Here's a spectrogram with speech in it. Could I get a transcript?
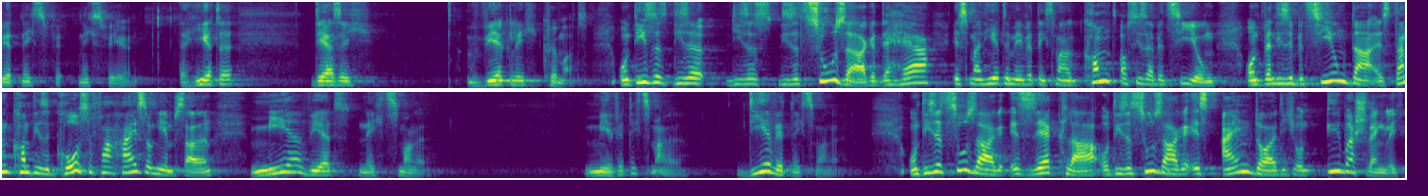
wird nichts, nichts fehlen. Der Hirte, der sich wirklich kümmert. Und diese, diese, dieses, diese Zusage, der Herr ist mein Hirte, mir wird nichts mangeln, kommt aus dieser Beziehung. Und wenn diese Beziehung da ist, dann kommt diese große Verheißung hier im Psalm, mir wird nichts mangeln. Mir wird nichts mangeln. Dir wird nichts mangeln. Und diese Zusage ist sehr klar und diese Zusage ist eindeutig und überschwänglich.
